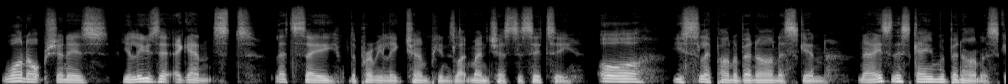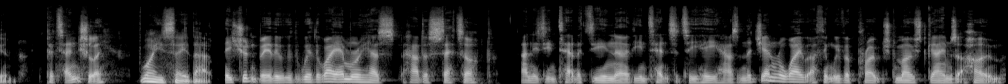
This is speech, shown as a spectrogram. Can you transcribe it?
One option is you lose it against, let's say, the Premier League champions like Manchester City, or you slip on a banana skin. Now, is this game a banana skin? Potentially. Why you say that? It shouldn't be. With with the way Emery has had us set up and his intensity, you know, the intensity he has, and the general way I think we've approached most games at home,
